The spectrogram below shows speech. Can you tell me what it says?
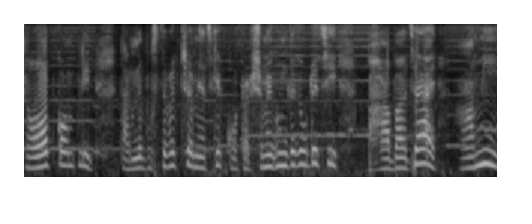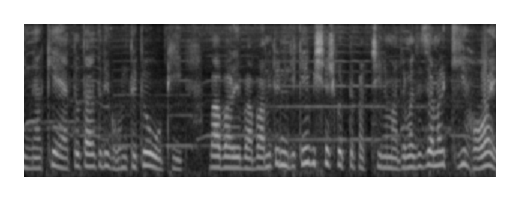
সব কমপ্লিট তার মানে বুঝতে পারছ, আমি আজকে কটার সময় ঘুম থেকে উঠেছি? ভাবা যায়। আমি নাকি এত তাড়াতাড়ি ঘুম থেকেও উঠি? বাবা রে বাবা, আমি তো নিজেকেই বিশ্বাস করতে পারছি না। মাঝে মাঝে যে আমার কি হয়?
